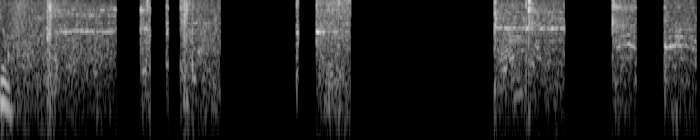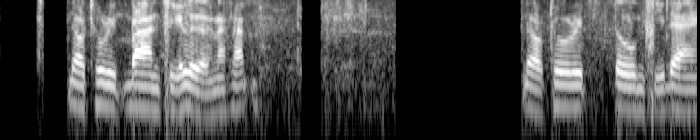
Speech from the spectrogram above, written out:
ดอกทูริปบานสีเหลืองนะครับ ดอกทูริปตูมสีแดง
